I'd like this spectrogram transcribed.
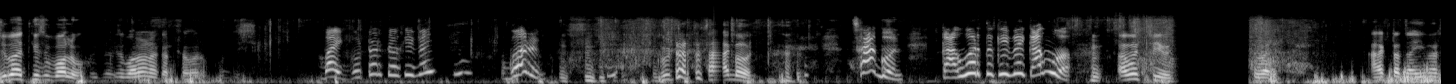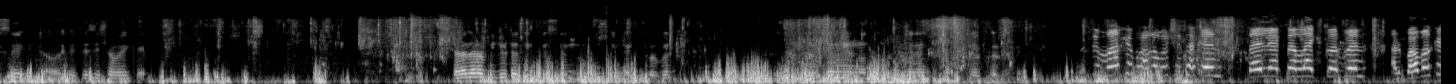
জুবাত কিছু বলো। কিছু বলো না কেন সবার উদ্দেশ্যে? ভাই গোটর তো কি ভাই? গরু। গুটার তো ছাগল। ছাগল? কাউয়ার তো কি ভাই কাউয়া? অবশ্যই। আরেকটা যাই মারছে, এটা আবার খেতেছি সবাইকে। যারা যারা ভিডিওটা দেখতেছেন, অবশ্যই লাইক করবেন। নতুন, চ্যানেলটি সাবস্ক্রাইব করবেন যদি মাকে ভালোবাসে থাকেন তাহলে একটা লাইক করবেন আর বাবাকে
